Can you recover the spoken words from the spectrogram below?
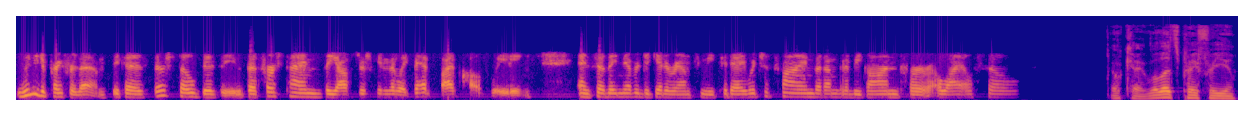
we need to pray for them because they're so busy. The first time the officers came, they're like, they had five calls waiting. And so they never did get around to me today, which is fine, but I'm going to be gone for a while. So, okay, well, let's pray for you,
